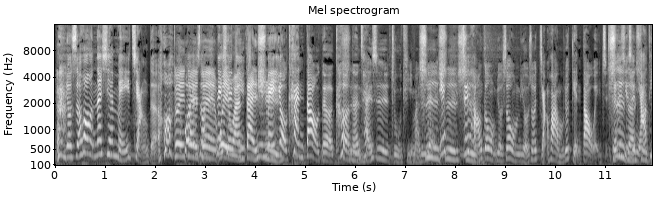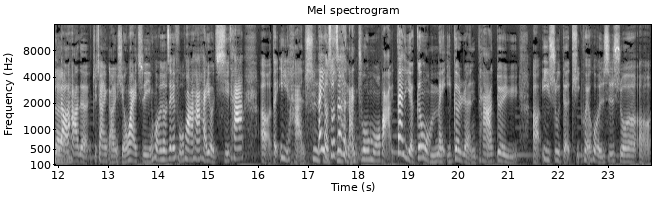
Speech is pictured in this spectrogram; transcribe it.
对，有时候那些没讲的，对 或者说对对，那些未完你待续，你没有看到的，可能才是主题嘛，对不对？是是这个好像，跟我们有时候我们有时候讲话，我们就点到为止。可是其实你要听到它的，就像你刚刚弦外之音，或者说这幅画它还有其他呃的意涵。是但有时候这很难捉摸吧，但也跟我们每一个人他对于呃艺术的体会，或者是说呃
